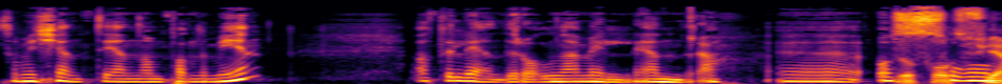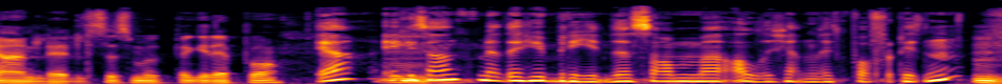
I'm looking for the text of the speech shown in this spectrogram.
som vi kjente gjennom pandemien. At lederrollen er veldig endra. Eh, og Du har fått så- fjernledelse som et begrep òg. Ja, ikke sant? Med det hybride som alle kjenner litt på for tiden. Mm.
